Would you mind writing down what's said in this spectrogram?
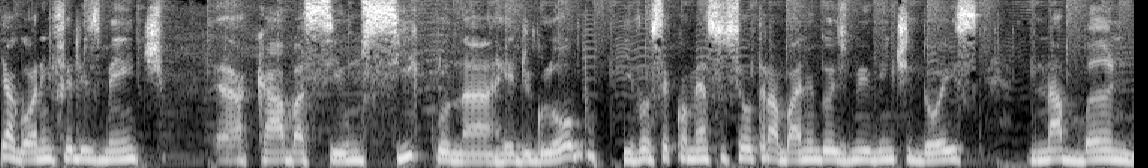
E agora, infelizmente, acaba-se um ciclo na Rede Globo e você começa o seu trabalho em 2022 na Band.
